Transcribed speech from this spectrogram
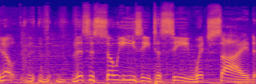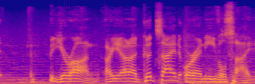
You know, th- th- this is so easy to see which side you're on. Are you on a good side or an evil side?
